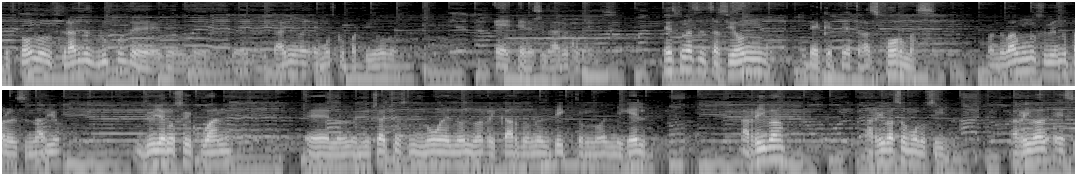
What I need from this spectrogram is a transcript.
pues todos los grandes grupos de, de, antaño hemos compartido eh, el escenario con ellos. Es una sensación de que te transformas. Cuando va uno subiendo para el escenario, yo ya no soy Juan, eh, los, muchachos no es, no, no es Ricardo, no es Víctor, no es Miguel. Arriba, arriba somos los Silva. Arriba es,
